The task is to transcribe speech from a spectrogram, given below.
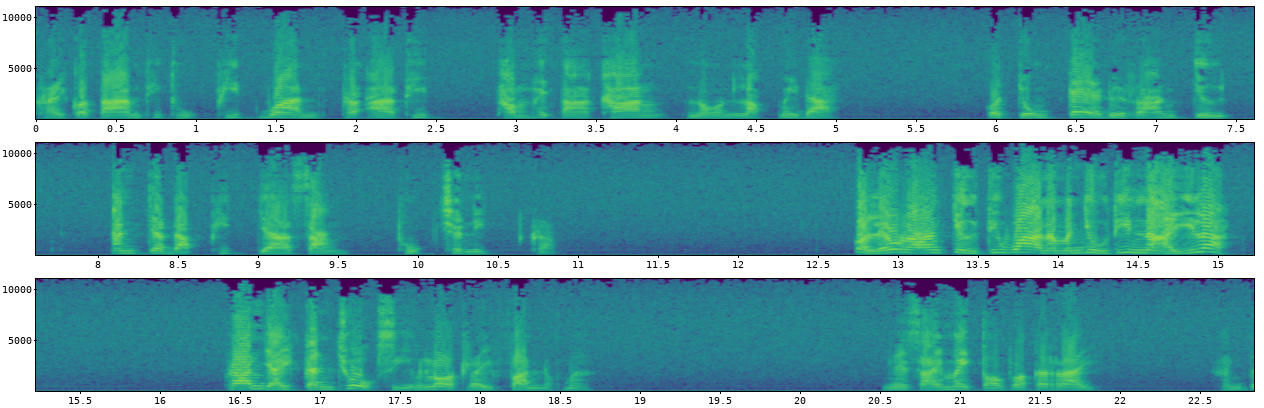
ใครก็ตามที่ถูกพิษว่านพระอาทิตย์ทำให้ตาค้างนอนหลับไม่ได้ ก็จงแก้ด้วยรางจืด อันจะดับพิษยาสั่งทุกชนิดครับ ก็แล้วรางจืดที่ว่านะมันอยู่ที่ไหนล่ะ พรานใหญ่กันโชคเสียงลอดไรฟันออกมาไงสายไม่ตอบว่าอะไร หันไป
